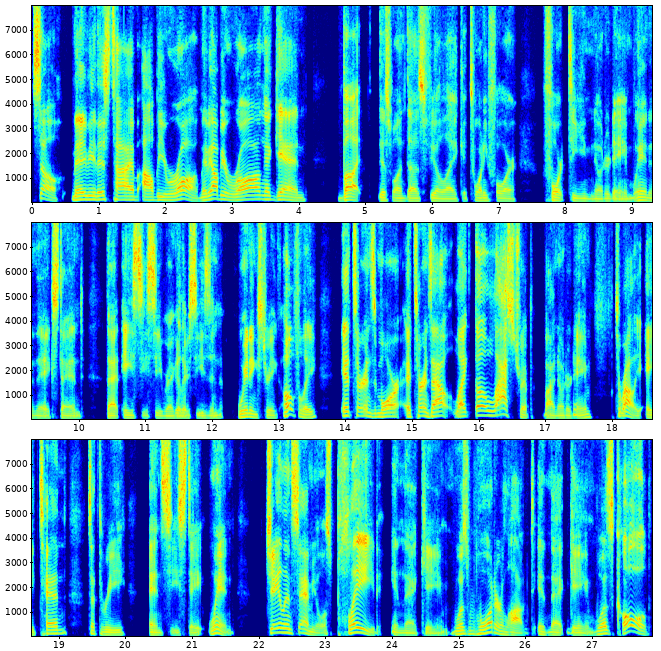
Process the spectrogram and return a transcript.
So maybe this time I'll be wrong. Maybe I'll be wrong again, but this one does feel like a 24 14 Notre Dame win, and they extend that ACC regular season winning streak. Hopefully, it turns more, it turns out like the last trip by Notre Dame to Raleigh, a 10 to 3 NC State win. Jaylen Samuels played in that game, was waterlogged in that game, was cold,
